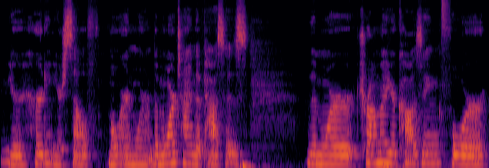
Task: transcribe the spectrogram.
you're hurting yourself more and more. The more time that passes, the more trauma you're causing for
